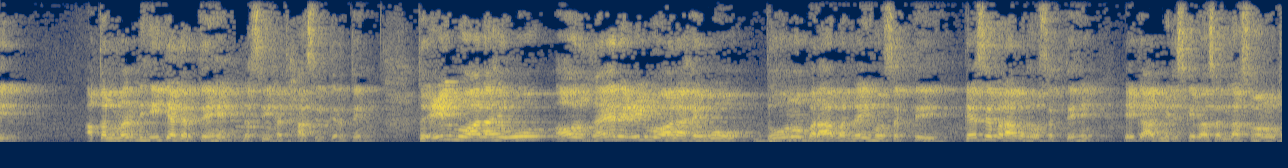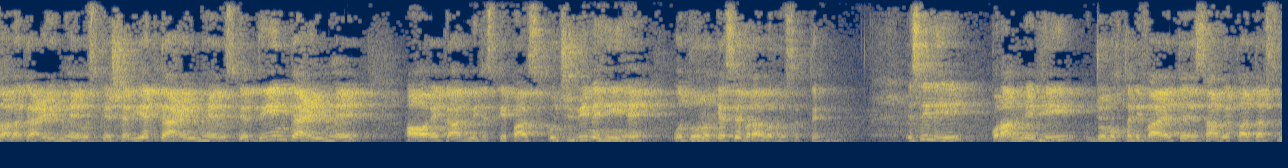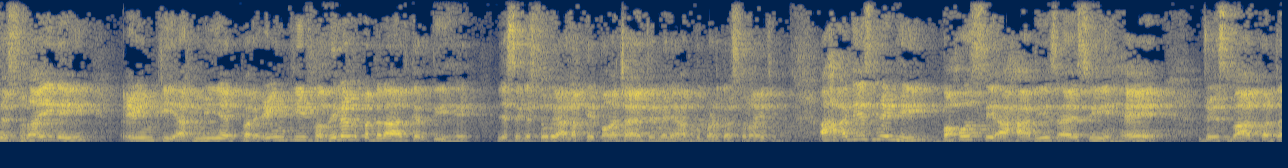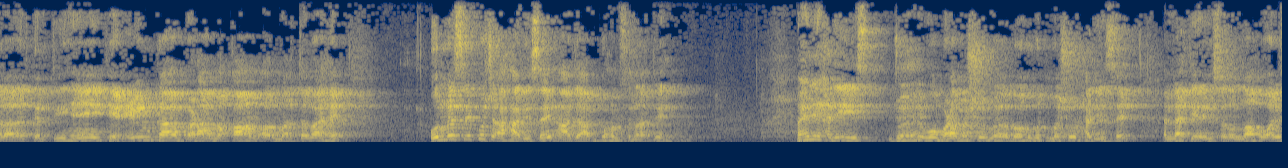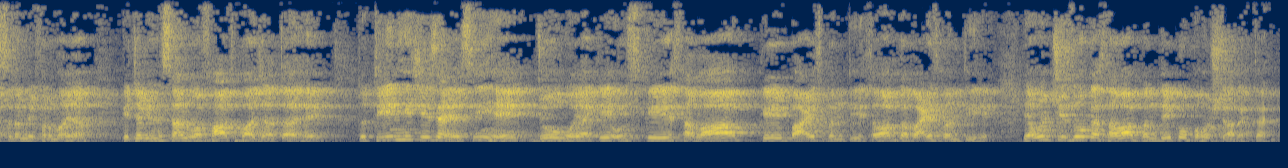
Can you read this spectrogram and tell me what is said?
अक्लमंद ही क्या करते हैं नसीहत हासिल करते हैं तो इल्म वाला है वो और गैर इल्म वाला है वो दोनों बराबर नहीं हो सकते कैसे बराबर हो सकते हैं एक आदमी जिसके पास अल्लाह सुबहान का इल्म है उसके शरीयत का इल्म है उसके दीन का इल्म है और एक आदमी जिसके पास कुछ भी नहीं है, वो दोनों कैसे बराबर हो सकते हैं? इसीलिए कुरान में भी जो मुख्तलिफ़ आयतें सबका दर्स में सुनाई गई, इल्म की अहमियत पर, इल्म की फजीलत पर दराज करती है। जैसे कि सूर्य अलग के पाँच आयतें मैंने आपको पढ़कर सुनाई थी। अहादीस में भी बहुत सी अहादीस ऐसी हैं, जो इस बात पर दलालत करती हैं कि इल्म का बड़ा मकाम और मर्तबा है। उनमें से कुछ अहादीसें आज आपको हम सुनाते हैं। पहली हदीस जो है, वो बड़ा मशहूर, बहुत मशहूर हदीस है। अल्लाह के नबी सल्लल्लाहु अलैहि वसल्लम ने फरमाया कि जब इंसान वफात पा जाता है तो तीन ही चीज़ें ऐसी हैं जो गोया कि उसके सवाब के बायस बनती है, सवाब का बायस बनती है, या उन चीज़ों का सवाब बंदे को पहुँचता रहता है।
